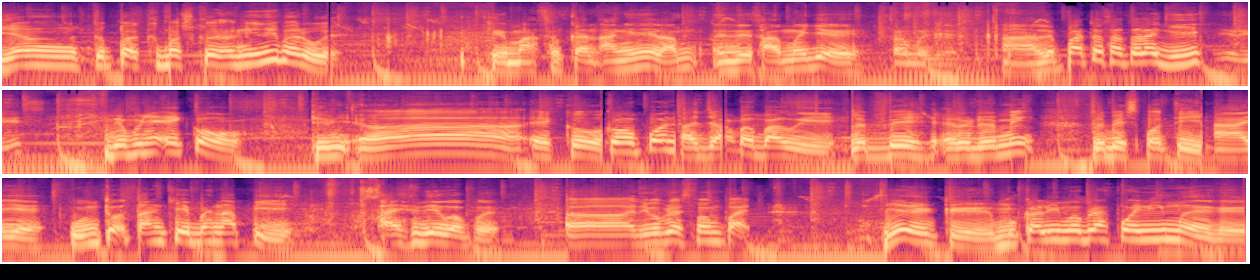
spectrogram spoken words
Yang tempat kemasukan angin ni baru ke? Okay, masukkan angin ni lam, Dia sama je Sama je. ha, Lepas tu satu lagi Dia punya echo Dia punya ah, echo. Echo pun tajam perbarui Lebih aerodynamic, lebih sporty. ha, Ya yeah. Untuk tangki bahan api Saiz dia berapa? Uh, 15.4. Ya ke? Bukan 15.5 ke?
